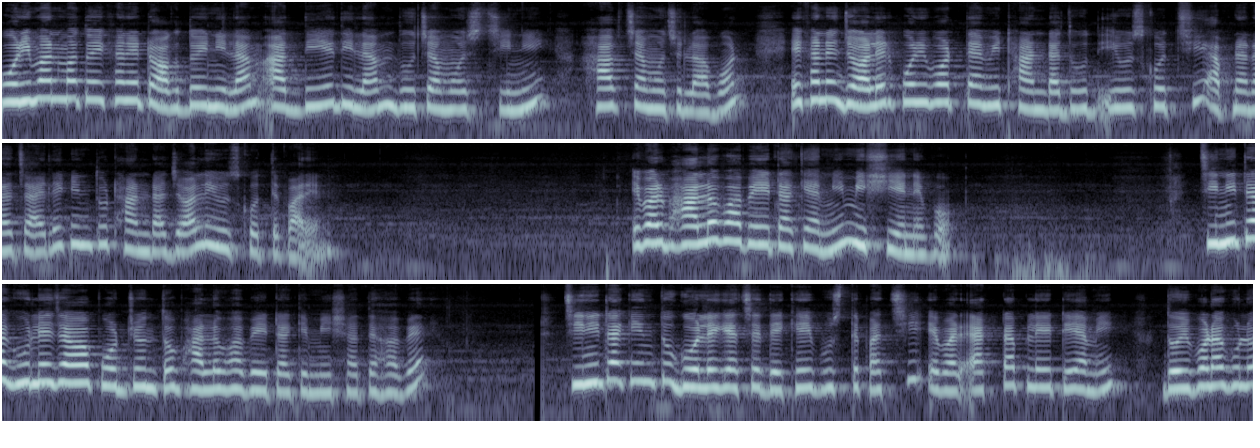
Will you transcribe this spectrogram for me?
পরিমাণ মতো এখানে টক দই নিলাম আর দিয়ে দিলাম দু চামচ চিনি, হাফ চামচ লবণ। এখানে জলের পরিবর্তে আমি ঠান্ডা দুধ ইউজ করছি। আপনারা চাইলে কিন্তু ঠান্ডা জল ইউজ করতে পারেন। এবার ভালোভাবে এটাকে আমি মিশিয়ে নেব। চিনিটা গুলে যাওয়া পর্যন্ত ভালোভাবে এটাকে মেশাতে হবে। চিনিটা কিন্তু গলে গেছে দেখেই বুঝতে পাচ্ছি এবার একটা প্লেটে আমি দই বড়াগুলো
